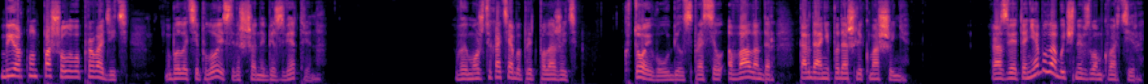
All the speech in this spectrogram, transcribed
Бьорклунд пошел его проводить. Было тепло и совершенно безветренно. «Вы можете хотя бы предположить, кто его убил?» — спросил Валандер, когда они подошли к машине. «Разве это не был обычный взлом квартиры?»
